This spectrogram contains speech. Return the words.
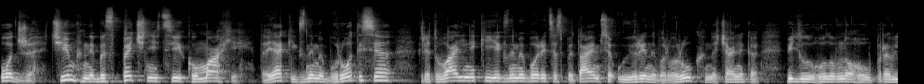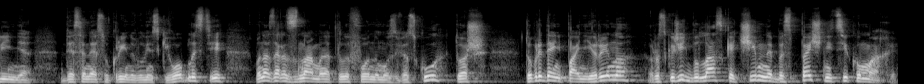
Отже, чим небезпечні ці комахи та як їх з ними боротися, рятувальники, як з ними борються, спитаємося у Ірини Варварук, начальника відділу головного управління ДСНС України в Волинській області. Вона зараз з нами на телефонному зв'язку. Тож, добрий день, пані Ірино. Розкажіть, будь ласка, чим небезпечні ці комахи?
